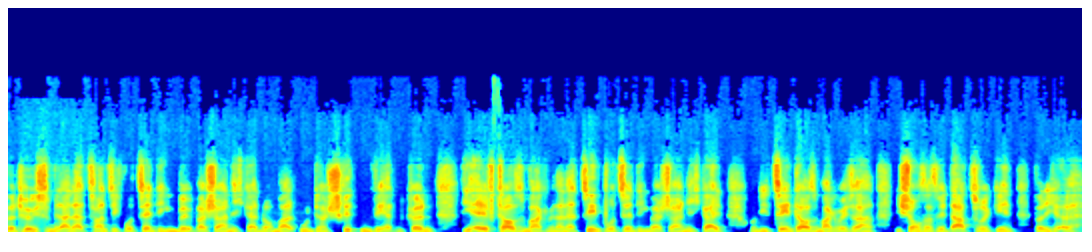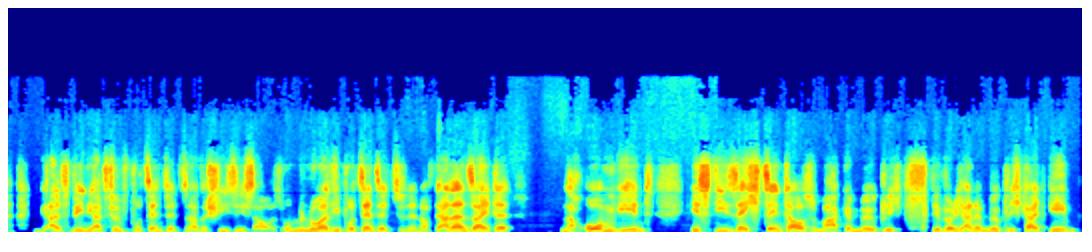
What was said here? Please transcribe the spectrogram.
wird höchstens mit einer 20-prozentigen Wahrscheinlichkeit nochmal unterschritten werden können. Die 11.000 Marke mit einer 10-prozentigen Wahrscheinlichkeit und die 10.000 Marke würde ich sagen, die Chance, dass wir da zurückgehen, würde ich äh, als weniger als 5 Prozent setzen, also schließe ich es aus. Um nur mal die Prozentsätze zu nennen. Auf der anderen Seite nach oben gehend ist die 16.000 Marke möglich. Hier würde ich eine Möglichkeit geben,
